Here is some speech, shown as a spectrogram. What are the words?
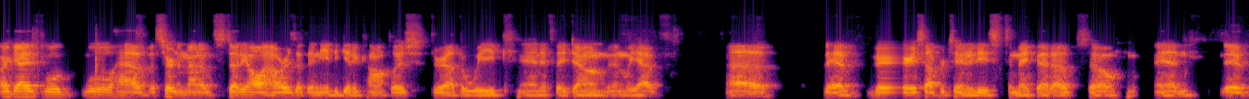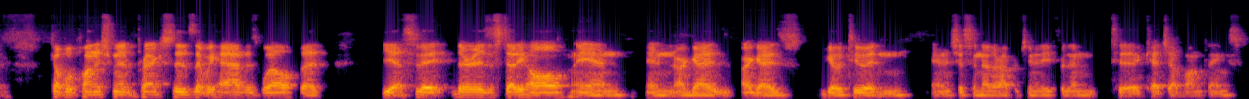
our guys will will have a certain amount of study hall hours that they need to get accomplished throughout the week, and if they don't, then we have uh, they have various opportunities to make that up. So, and they have a couple punishment practices that we have as well. But yes, they, there is a study hall, and and our guys our guys go to it and and it's just another opportunity for them to catch up on things.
